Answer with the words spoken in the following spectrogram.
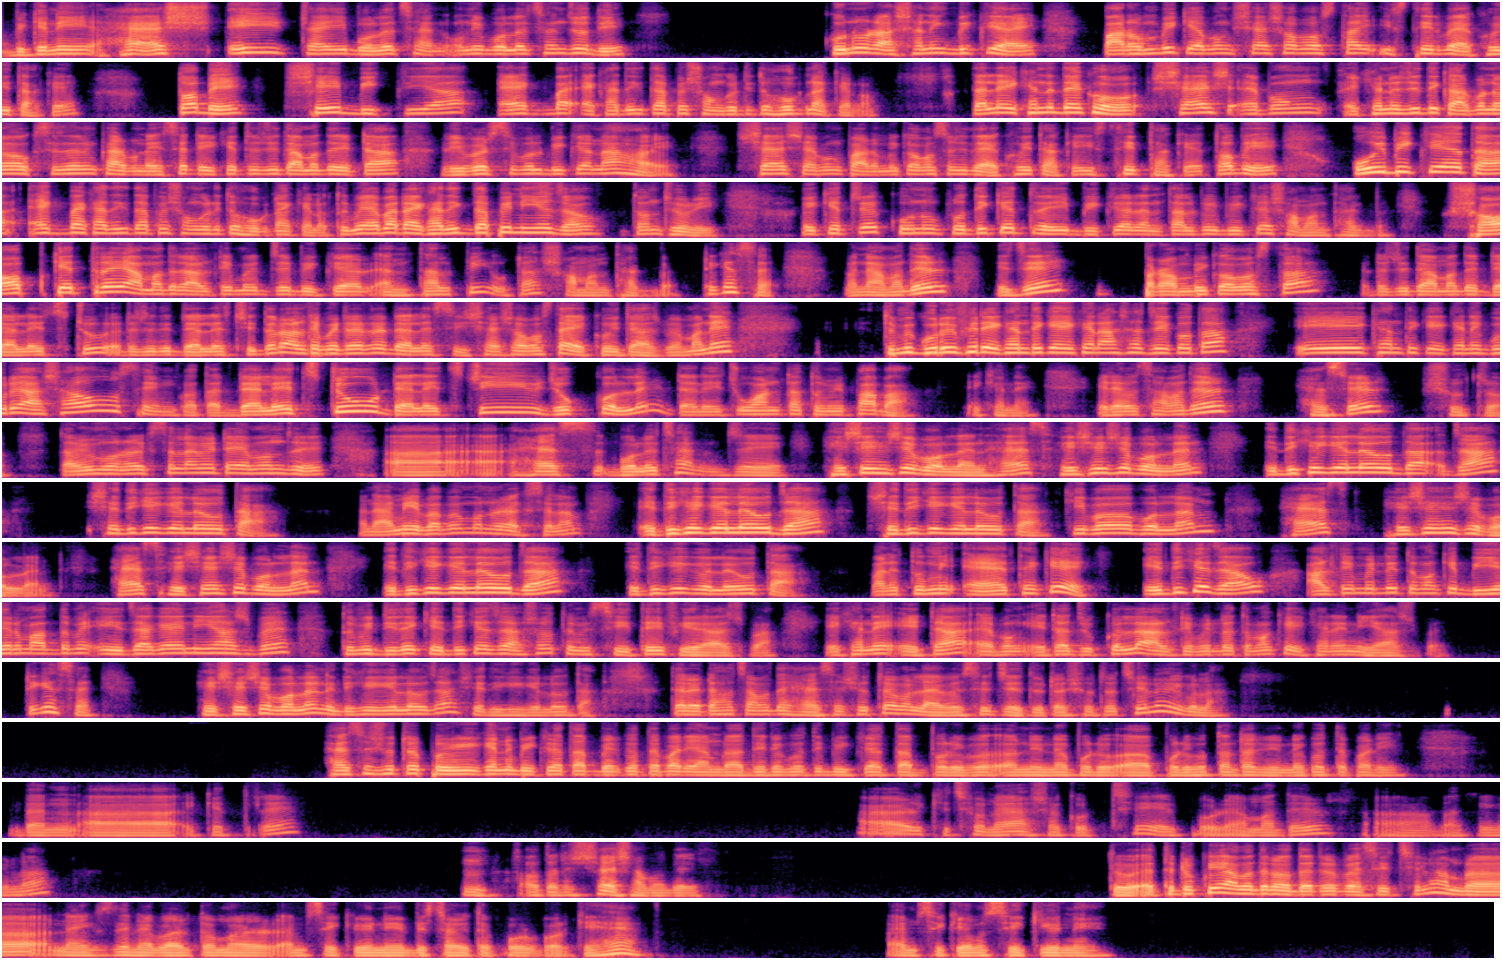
বিজ্ঞানী হ্যাশ এইটাই বলেছেন, উনি বলেছেন যদি কোনো রাসায়নিক বিক্রিয়ায় প্রারম্ভিক এবং শেষ অবস্থায় স্থির বা একই থাকে তবে সেই বিক্রিয়া এক বা একাধিক ধাপে সংগঠিত হোক না কেন। তাহলে এখানে দেখো, শেষ এবং এখানে যদি কার্বন এবং অক্সিজেন কার্বন ডাইঅক্সাইড এই ক্ষেত্রে যদি আমাদের এটা রিভার্সিবল বিক্রিয়া না হয়, শেষ এবং প্রারম্ভিক অবস্থা যদি একই থাকে, স্থির থাকে, তবে ওই বিক্রিয়াটা এক বা একাধিক ধাপে সংগঠিত হোক না কেন। তুমি এবার একাধিক ধাপে নিয়ে যাও ডন্ট ওয়ারি এক্ষেত্রে কোনো প্রতি ক্ষেত্রেই বিক্রিয়ার এনথালপি বিক্রিয়া সমান থাকবে। সব ক্ষেত্রেই আমাদের আলটিমেট যে বিক্রিয়ার এনথালপি ওটা সমান থাকবে, ঠিক আছে? মানে আমাদের এই যে প্রারম্ভিক অবস্থা, এটা যদি আমাদের ডেল টু এটা যদি ডেল থ্রি ধরো আলটিমেট এটা ডেল এইচ শেষ অবস্থা একইতে আসবে। মানে তুমি ঘুরে ফিরে এখান থেকে এখানে আসা যে কথা, এইখান থেকে এখানে ঘুরে আসাও সেম কথা। এইচ টু ডেল থ্রি যোগ করলে এইচ ওয়ানটা তুমি পাবা এখানে। এটা হচ্ছে আমাদের হ্যাসের সূত্র। তো আমি মনে রাখছিলাম এটা এমন যে হ্যাস বলেছেন যে, হেসে হেসে বললেন হ্যাস, হেসে হেসে বললেন, এদিকে গেলেও যা, সেদিকে গেলেও তা। মানে আমি এভাবে মনে রাখছিলাম, এদিকে গেলেও যা, সেদিকে গেলেও তা। কীভাবে বললাম? হ্যাস হেসে হেসে বললেন, হ্যাস হেসে হেসে বললেন, এদিকে গেলেও যা, এদিকে গেলেও তা। মানে তুমি এ থেকে এদিকে যাও আলটিমেটলি তোমাকে বিয়ের মাধ্যমে এই জায়গায় নিয়ে আসবে। তুমি ডিরেক্ট এদিকে যে আসো, তুমি সিতেই ফিরে আসবা। এখানে এটা এবং এটা যোগ করলে আলটিমেটলি তোমাকে এখানে নিয়ে আসবে। ঠিক আছে? হেসে বললেন, এদিকে গেলেও যা, সেদিকে গেলেও তা। তাহলে এটা হচ্ছে আমাদের হ্যাসের সূত্র এবং ল্যাবেসির যে দুটো সূত্র ছিল এগুলা। হ্যাসের সূত্রের প্রয়োগ এখানে বিক্রিয়া তাপ বের করতে পারি, আমরা ধীরগতি বিক্রিয়া তাপ নির্ণয় পরি- পরিবর্তনটা নির্ণয় করতে পারি। দেন এক্ষেত্রে আর কিছু নয়, আশা করছি। এরপরে আমাদের বাকিগুলা হম, অধ্যায়টা শেষ আমাদের। তো এতটুকুই আমাদের অধ্যায়টার বেসিক ছিল। আমরা নেক্সট দিন এবার তোমার এমসিকিউ নিয়ে বিস্তারিত পড়ব আর কি হ্যাঁ? এমসিকিউ এবং সিকিউ নিয়ে।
